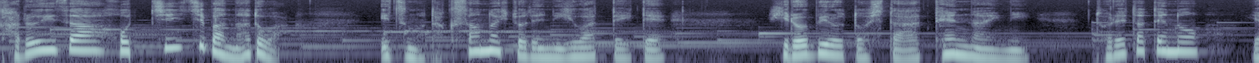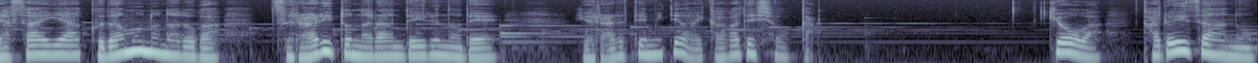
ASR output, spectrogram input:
軽井沢ホッチ市場などはいつもたくさんの人でにぎわっていて広々とした店内に採れたての野菜や果物などがずらりと並んでいるので寄られてみてはいかがでしょうか。今日は軽井沢の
